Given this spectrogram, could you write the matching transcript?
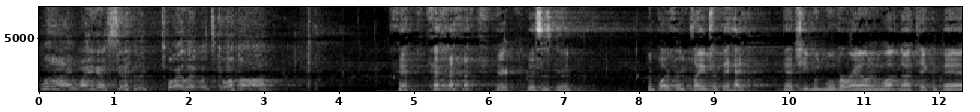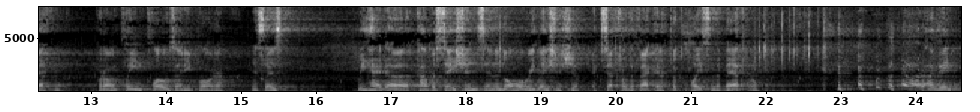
why? Why are you going to sit on the toilet? What's going on? Here, this is good. The boyfriend claims that they had that she would move around and whatnot, take a bath, and put on clean clothes that he brought her, and says, "We had uh, conversations in a normal relationship, except for the fact that it took place in the bathroom." What the hell? But, I mean,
